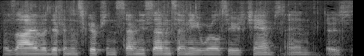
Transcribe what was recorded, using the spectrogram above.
Because I have a different inscription 77, 78 World Series champs. And there's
